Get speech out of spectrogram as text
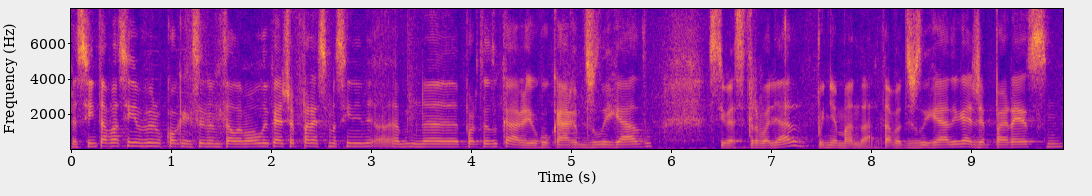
assim estava assim a ver qualquer cena no telemóvel e o gajo aparece-me assim na, na porta do carro. Eu com o carro desligado, se estivesse a trabalhar, punha-me a andar. Estava desligado e o gajo aparece-me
